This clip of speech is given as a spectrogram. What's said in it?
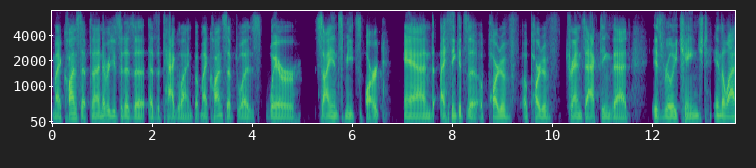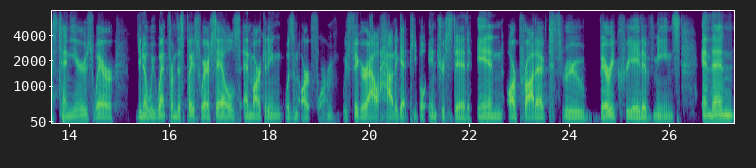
my concept, and I never used it as a as a tagline, but my concept was where science meets art. And i think it's a, a part of a part of transacting that is really changed in the last 10 years where you know we went from this place where sales and marketing was an art form. We figure out how to get people interested in our product through very creative means. And then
